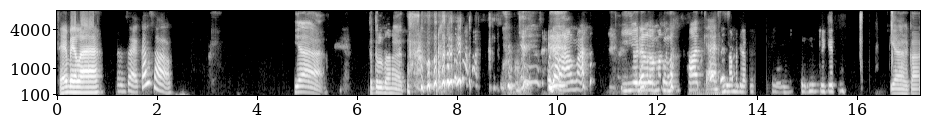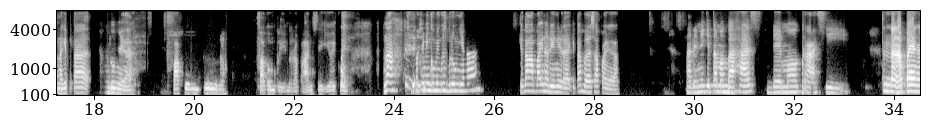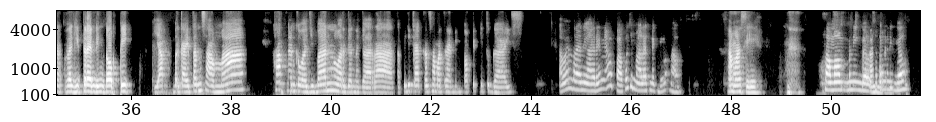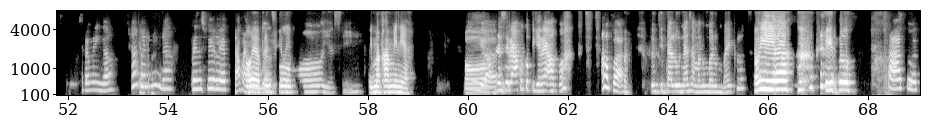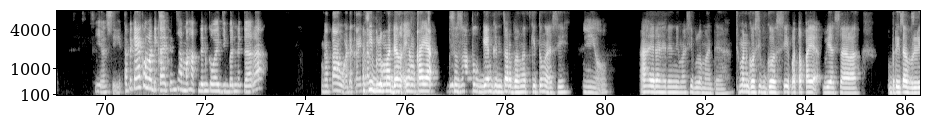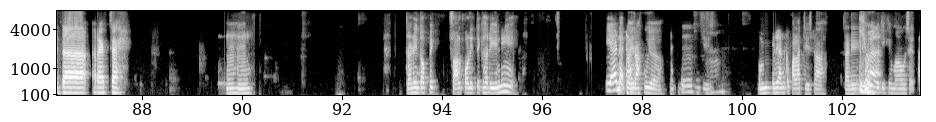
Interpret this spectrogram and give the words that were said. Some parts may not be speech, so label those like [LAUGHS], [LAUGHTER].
Saya Bella. Dan saya kan Sal. Ya, betul banget. [LAUGHS] Udah lama. Iya udah lama nge- podcast. Lama tidak jadi sedikit ya karena kita Tanggung ya. ya vakum cleaner vakum cleaner apaan sih yo iku. nah seperti minggu-minggu sebelumnya kita ngapain hari ini Rek? kita bahas apa ya Hari ini kita membahas demokrasi. Tentang apa yang lagi trending topik. Yap, berkaitan sama hak dan kewajiban warga negara, tapi dikaitkan sama trending topik gitu, guys. Apa yang trending akhir ini apa? Aku cuma liat McDonald. Sama sih. Sama meninggal. Siapa yang meninggal? Siapa yang meninggal? Siapa yang meninggal? Prince Philip. siapa yang Oh ya? Prince Philip. Oh, iya sih. Dimakamin ya. oh Iya. Aku kepikirnya apa? Apa? Lu cinta Luna sama lumba-lumba itu loh. Oh iya, [LAUGHS] itu. Takut. Iya sih. Tapi kayak kalau dikaitin sama hak dan kewajiban negara, nggak tahu ada kaitan. Masih belum ada yang kayak sesuatu yang gencar banget gitu nggak sih? Iya. Akhir-akhir ini masih belum ada. Cuman gosip-gosip atau kayak biasa berita-berita receh. Mhm. trending topik soal politik hari ini Iya ada nek daerahku ya Hmm. pemilihan kepala desa trending Gimana? topik iki mau saya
